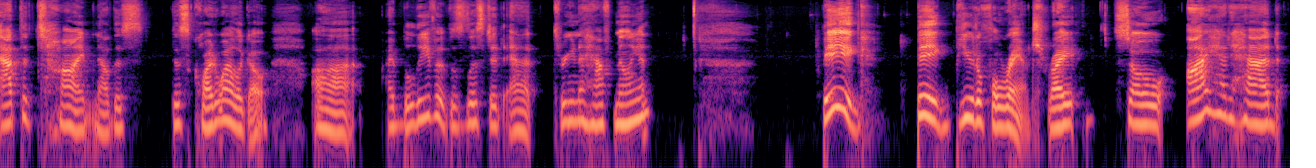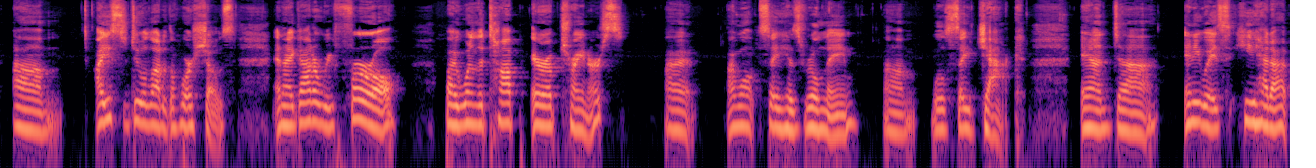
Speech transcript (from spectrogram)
at the time, now this this quite a while ago, uh, I believe it was listed at three and a half million. Big, big, beautiful ranch, right? So I had had, um, I used to do a lot of the horse shows, and I got a referral by one of the top Arab trainers. I I won't say his real name. Um, we'll say Jack. And uh, anyways, he had a,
